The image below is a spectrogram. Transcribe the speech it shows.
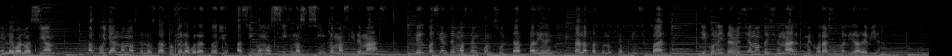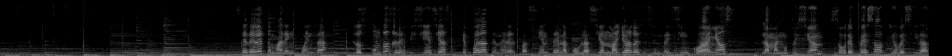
en la evaluación, apoyándonos de los datos de laboratorio, así como signos y síntomas y demás, que el paciente muestra en consulta para identificar la patología principal y con la intervención nutricional mejorar su calidad de vida. Se debe tomar en cuenta los puntos de deficiencias que pueda tener el paciente en la población mayor de 65 años, la malnutrición, sobrepeso y obesidad,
